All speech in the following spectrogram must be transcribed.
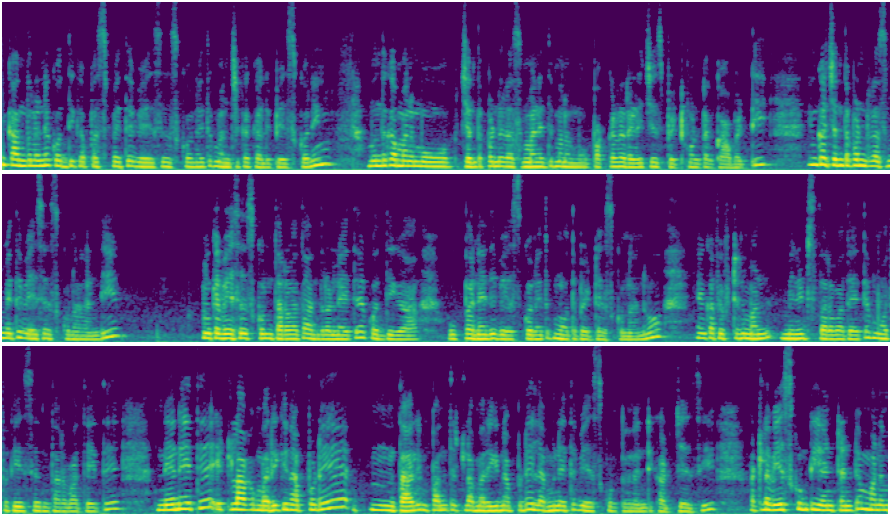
ఇంకా అందులోనే కొద్దిగా పసుపు అయితే వేసేసుకొని అయితే మంచిగా కలిపేసుకొని ముందుగా మనము చింతపండు రసం అనేది మనము పక్కన రెడీ చేసి పెట్టుకుంటాం కాబట్టి ఇంకా చింతపండు రసం అయితే వేసేసుకున్నానండి. ఇంకా వేసేసుకున్న తర్వాత అందులోనే అయితే కొద్దిగా ఉప్పు అనేది వేసుకొని అయితే మూత పెట్టేసుకున్నాను. ఇంకా ఫిఫ్టీన్ మన్ మినిట్స్ తర్వాత అయితే మూత తీసిన తర్వాత అయితే నేనైతే ఇట్లా మరిగినప్పుడే తాలింపు అంతా ఇట్లా మరిగినప్పుడే లెమన్ అయితే వేసుకుంటానండి కట్ చేసి. అట్లా వేసుకుంటే ఏంటంటే మనం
